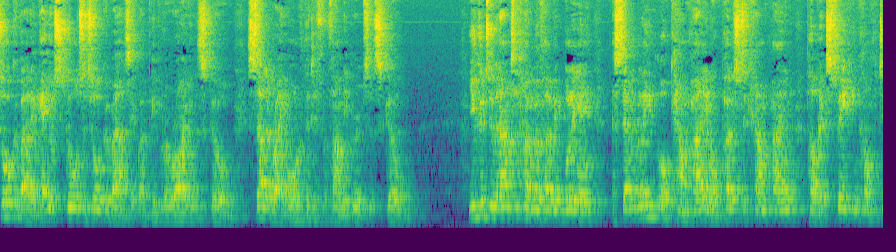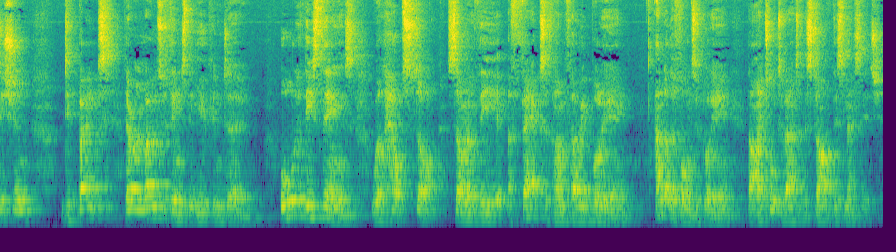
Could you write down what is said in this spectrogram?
Talk about it. Get your school to talk about it when people arrive at the school. Celebrate all of the different family groups at school. You could do an anti-homophobic bullying assembly or campaign or poster campaign, public speaking competition, debate. There are loads of things that you can do. All of these things will help stop some of the effects of homophobic bullying and other forms of bullying that I talked about at the start of this message.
